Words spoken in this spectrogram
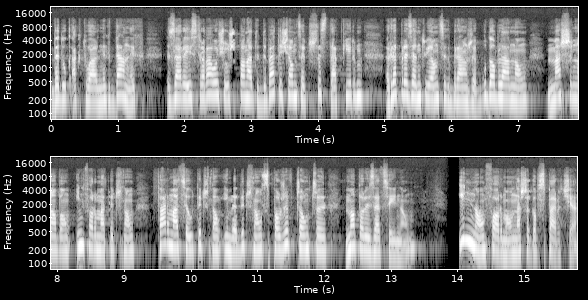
Według aktualnych danych zarejestrowało się już ponad 2300 firm reprezentujących branżę budowlaną, maszynową, informatyczną, farmaceutyczną i medyczną, spożywczą czy motoryzacyjną. Inną formą naszego wsparcia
